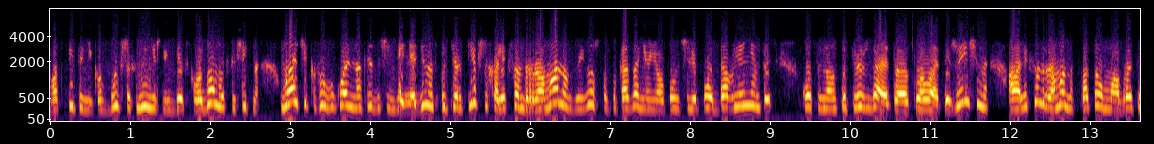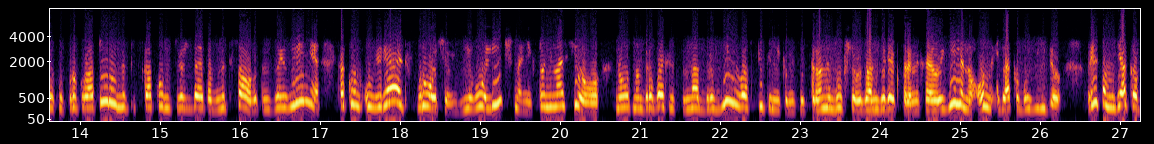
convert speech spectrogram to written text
воспитанников бывших нынешних детского дома, исключительно мальчиков, и буквально на следующий день один из потерпевших, Александр Романов, заявил, что показания у него получили под давлением, то есть косвенно он подтверждает э, слова этой женщины. А Александр Романов потом обратился в прокуратуру, как он утверждает, написал об этом заявление, как он уверяет, впрочем, его лично никто не насиловал. Но вот надругательство над другими воспитанниками со стороны бывшего замдиректора Михаила Елена он якобы видел. При этом Яков,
